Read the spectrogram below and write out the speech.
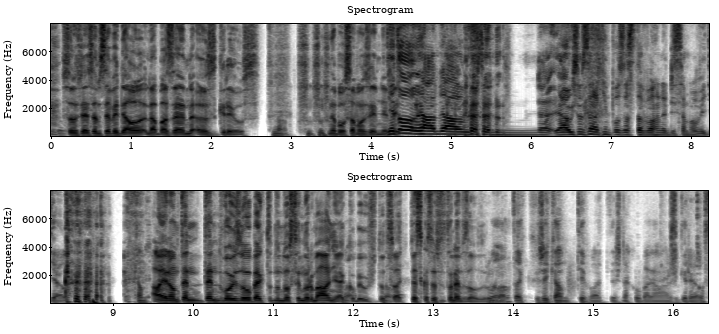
Jako, Samozřejmě jsem se vydal na bazén eh, z Grills, no. nebo samozřejmě. Je to, já, já, už jsem, já už jsem se nad tím pozastavil hned, když jsem ho viděl. Kam, Ale jenom ten, ten dvojzoubek, to nosím normálně, No, jakoby už docela, dneska jsem si to nevzal zrovna. no, tak říkám, ty vole, ty jdeš na koupák a máš grills.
